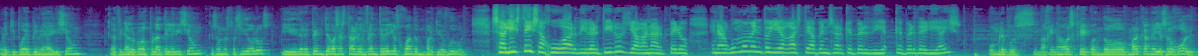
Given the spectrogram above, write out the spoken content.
un equipo de primera división, que al final los vemos por la televisión, que son nuestros ídolos, y de repente vas a estar enfrente de ellos jugando un partido de fútbol. Salisteis a jugar, divertiros y a ganar, pero ¿en algún momento llegaste a pensar que, perdí- que perderíais? Hombre, pues imaginaos que cuando marcan ellos el gol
